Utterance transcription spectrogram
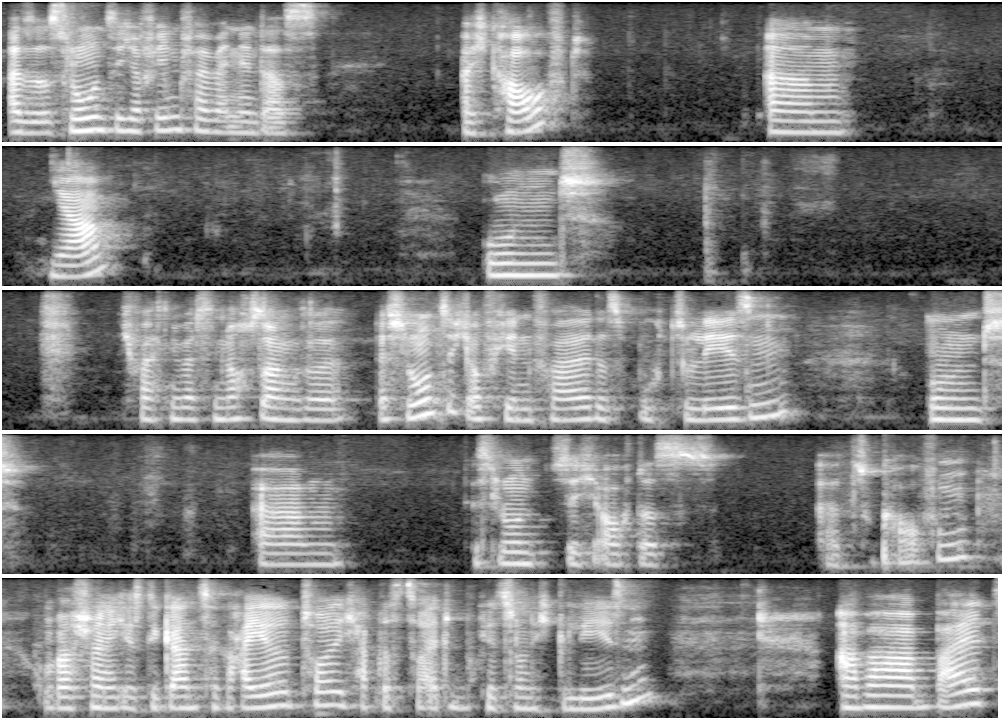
also es lohnt sich auf jeden Fall, wenn ihr das euch kauft. Ähm, ja. Und ich weiß nicht, was ich noch sagen soll. Es lohnt sich auf jeden Fall, das Buch zu lesen. Und ähm, es lohnt sich auch, das äh, zu kaufen. Und wahrscheinlich ist die ganze Reihe toll. Ich habe das zweite Buch jetzt noch nicht gelesen. Aber bald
